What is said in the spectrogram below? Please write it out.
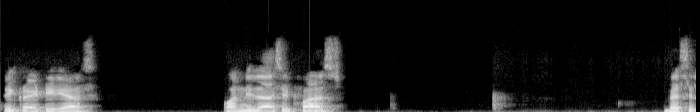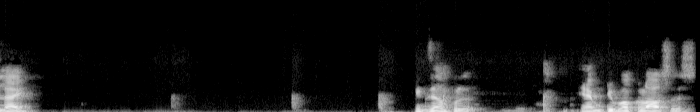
three criteria. One is acid fast, bacilli. Example M. tuberculosis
